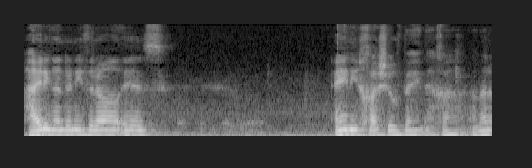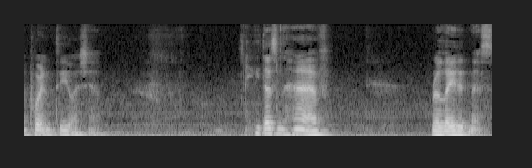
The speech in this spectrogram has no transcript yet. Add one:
Hiding underneath it all is. Eini chashuv beinecha. I'm not important to you, Hashem. He doesn't have relatedness.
